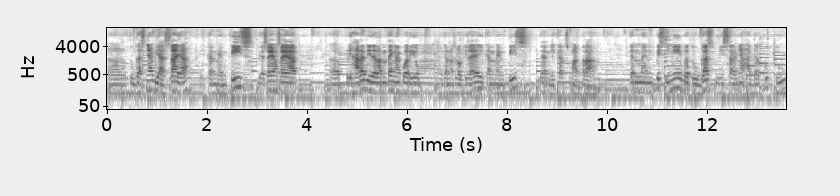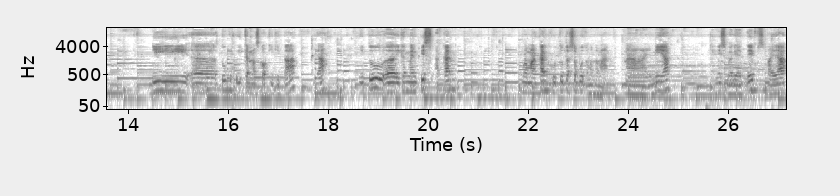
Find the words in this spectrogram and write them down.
uh, tugasnya biasa ya ikan menpis biasa yang saya uh, pelihara di dalam tank akuarium ikan mas koki saya ikan menpis dan ikan sumatera ikan menpis ini bertugas misalnya ada kutu di uh, tubuh ikan mas koki kita ya. Itu uh, ikan menpis akan memakan kutu tersebut teman-teman. Nah ini ya. Ini sebagai tips supaya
